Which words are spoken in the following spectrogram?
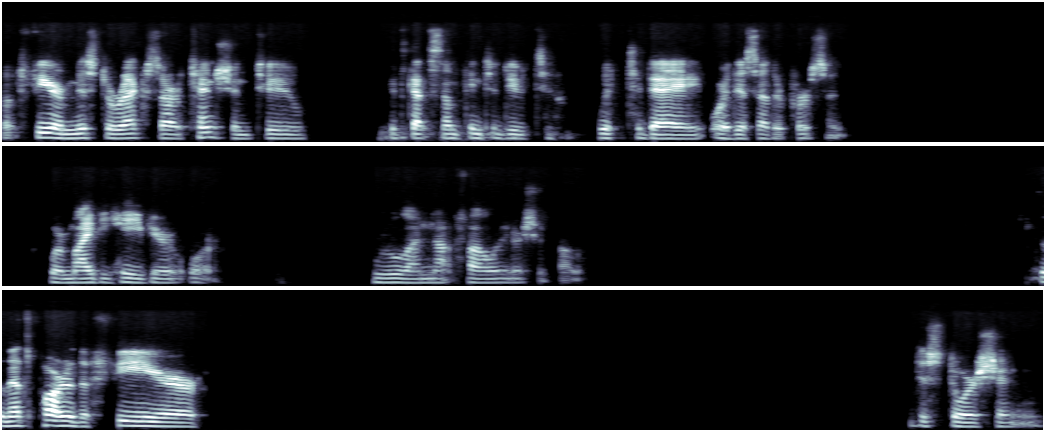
But fear misdirects our attention to it's got something to do to, with today or this other person or my behavior or rule I'm not following or should follow. So that's part of the fear. Distortion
